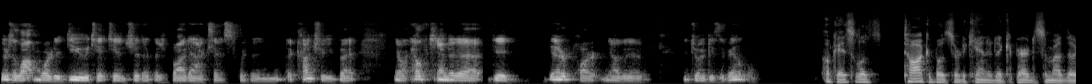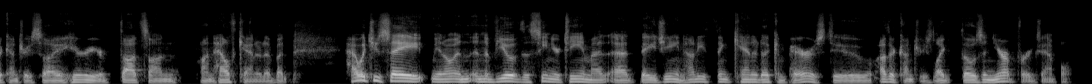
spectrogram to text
there's a lot more to do to, to ensure that there's broad access within the country. But you know, Health Canada did their part. Now the, the drug is available. Okay, so let's talk about sort of Canada compared to some other countries. So I hear your thoughts on on Health Canada, but how would you say, you know, in, in the view of the senior team at, at BeiGene, how do you think Canada compares to other countries like those in Europe, for example?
